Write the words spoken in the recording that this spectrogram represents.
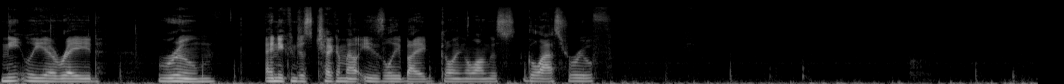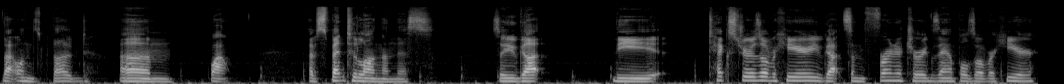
neatly arrayed room, and you can just check them out easily by going along this glass roof. That one's bugged. Um, wow. I've spent too long on this. So you've got the textures over here. You've got some furniture examples over here.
